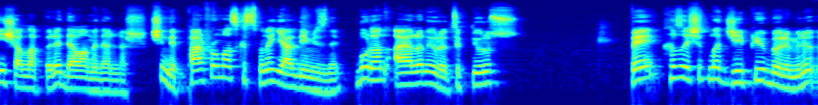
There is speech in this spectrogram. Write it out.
İnşallah böyle devam ederler. Şimdi performans kısmına geldiğimizde buradan ayarlarına göre tıklıyoruz ve hız aşıtma GPU bölümünü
